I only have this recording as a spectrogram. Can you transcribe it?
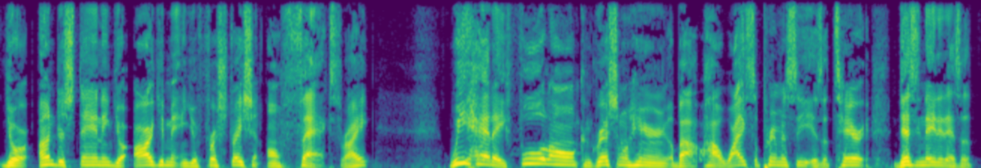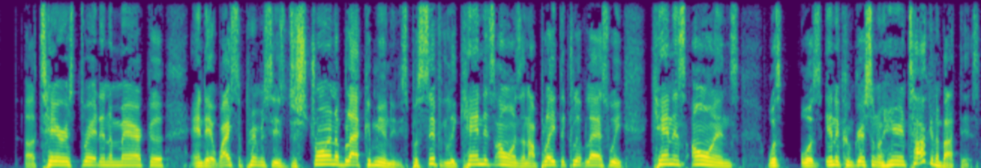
your understanding, your argument, and your frustration on facts, right? We had a full on congressional hearing about how white supremacy is a terror designated as a, a terrorist threat in America and that white supremacy is destroying the black community. Specifically, Candace Owens, and I played the clip last week. Candace Owens was was in a congressional hearing talking about this.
